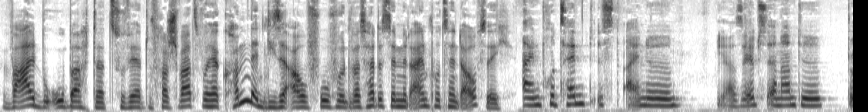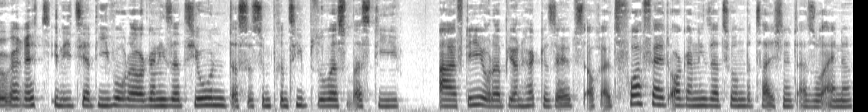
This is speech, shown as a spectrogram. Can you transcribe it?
Wahlbeobachter zu werden. Frau Schwarz, woher kommen denn diese Aufrufe und was hat es denn mit 1% auf sich? 1% ist eine ja, selbsternannte Bürgerrechtsinitiative oder Organisation. Das ist im Prinzip sowas, was die AfD oder Björn Höcke selbst auch als Vorfeldorganisation bezeichnet, also eine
